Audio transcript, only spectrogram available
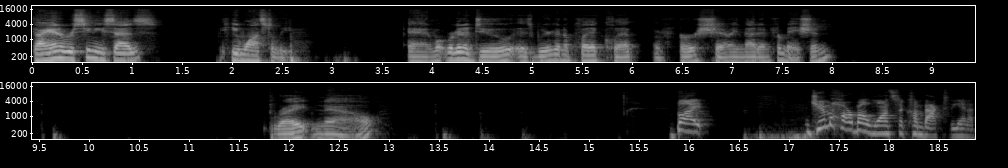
Dianna Russini says he wants to leave. And what we're going to do is we're going to play a clip of her sharing that information right now. But Jim Harbaugh wants to come back to the NFL.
